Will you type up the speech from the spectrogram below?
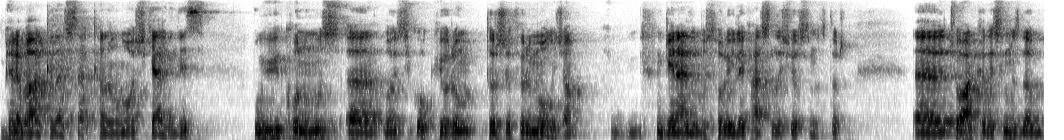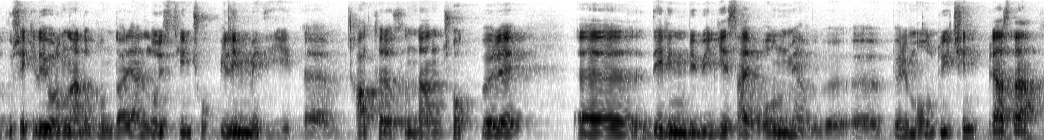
Merhaba arkadaşlar, kanalıma hoş geldiniz. Bugünkü konumuz e, lojistik okuyorum, tır şoförü mü olacağım? Genelde bu soruyla karşılaşıyorsunuzdur. E, çoğu arkadaşımız da bu şekilde yorumlarda bulundular. Yani lojistiğin çok bilinmediği, e, halk tarafından çok böyle e, derin bir bilgiye sahip olunmayan bir e, bölüm olduğu için biraz da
